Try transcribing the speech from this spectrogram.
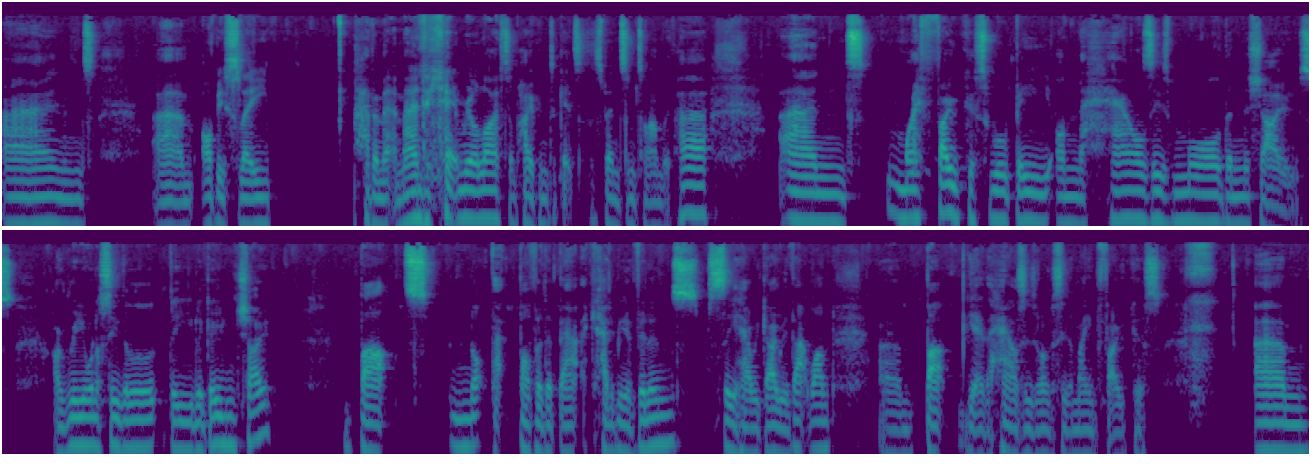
And um, obviously, haven't met Amanda yet in real life, so I'm hoping to get to spend some time with her. And my focus will be on the houses more than the shows. I really want to see the the Lagoon show, but not that bothered about Academy of Villains. See how we go with that one. Um, but yeah, the house is obviously the main focus. Um,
